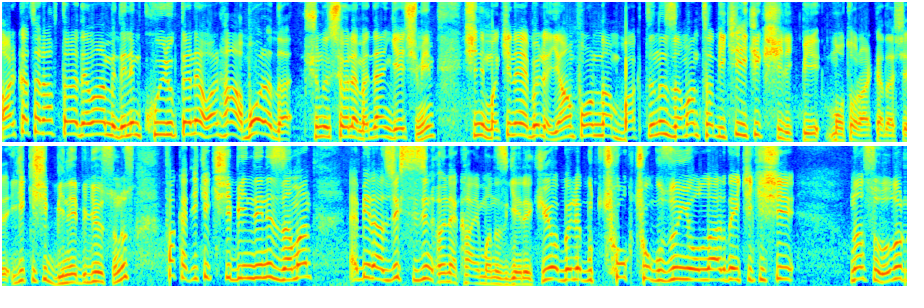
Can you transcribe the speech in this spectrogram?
Arka taraflara devam edelim. Kuyrukta ne var? Ha bu arada şunu söylemeden geçmeyeyim. Şimdi makineye böyle yan formdan baktığınız zaman tabii ki iki kişilik bir motor arkadaşlar. İki kişi binebiliyorsunuz. Fakat iki kişi bindiğiniz zaman e, birazcık sizin öne kaymanız gerekiyor. Böyle bu çok çok uzun yollarda iki kişi Nasıl olur?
